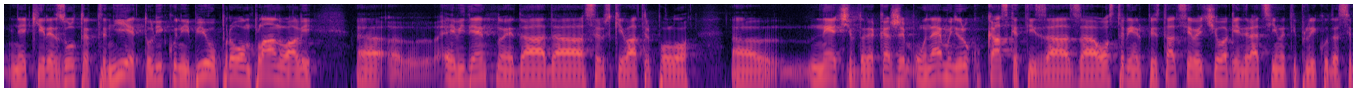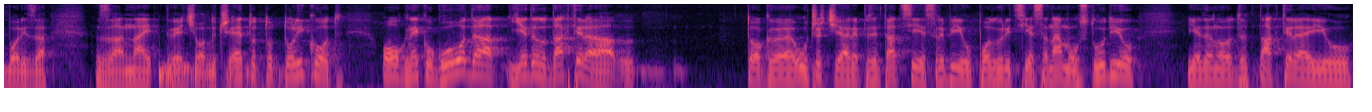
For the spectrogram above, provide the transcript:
neki rezultat nije toliko ni bio u prvom planu, ali uh, evidentno je da, da srpski vaterpolo uh, neće, da ga kažem, u najmanju ruku kaskati za, za ostalim reprezentacije, već i ova generacija imati priliku da se bori za, za najveće odličje. Eto, to, toliko od ovog nekog uvoda, jedan od aktera tog učešća reprezentacije Srbije u Podgorici je sa nama u studiju, jedan od aktera i u uh,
